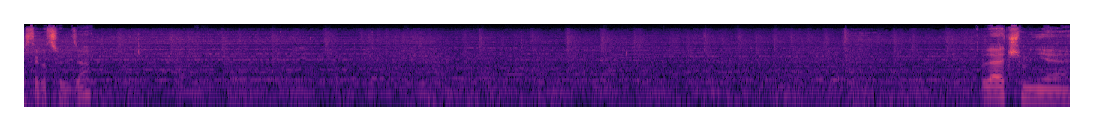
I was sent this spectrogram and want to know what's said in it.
Z tego co widzę. Lecz mnie.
